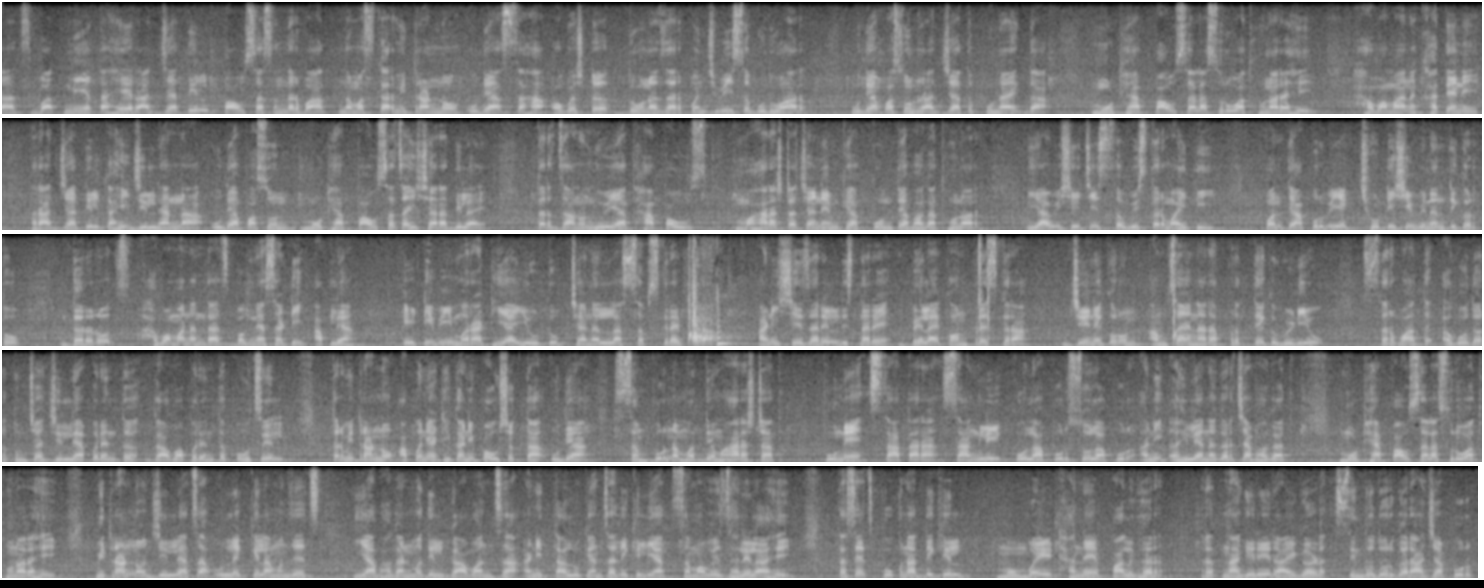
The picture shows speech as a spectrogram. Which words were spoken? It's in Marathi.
आज बातमी येत आहे राज्यातील पावसासंदर्भात. नमस्कार मित्रांनो उद्या सहा ऑगस्ट दोन हजार पंचवीस बुधवार. उद्यापासून राज्यात पुन्हा एकदा मोठ्या पावसाला सुरुवात होणार आहे. हवामान खात्याने राज्यातील काही जिल्ह्यांना उद्यापासून मोठ्या पावसाचा इशारा दिला आहे तर जाणून घेऊयात हा पाऊस महाराष्ट्राच्या नेमक्या कोणत्या भागात होणार? याविषयीची सविस्तर माहिती पण त्यापूर्वी एक छोटीशी विनंती करतो. दररोज हवामान अंदाज बघण्यासाठी आपल्या ए टी व्ही मराठी या यूट्यूब चॅनलला सबस्क्राईब करा आणि शेजारील दिसणारे बेल आयकॉन प्रेस करा जेणेकरून आमचा येणारा प्रत्येक व्हिडिओ सर्वात अगोदर तुमच्या जिल्ह्यापर्यंत गावापर्यंत पोहोचेल. तर मित्रांनो आपण या ठिकाणी पाहू शकता उद्या संपूर्ण मध्य महाराष्ट्रात पुणे सातारा सांगली कोल्हापूर सोलापूर आणि अहिल्यानगरच्या भागात मोठ्या पावसाला सुरुवात होणार आहे. मित्रांनो जिल्ह्याचा उल्लेख केला म्हणजेच या भागांमधील गावांचा आणि तालुक्यांचा देखील यात समावेश झालेला आहे. तसेच कोकणात देखील मुंबई ठाणे पालघर रत्नागिरी रायगड सिंधुदुर्ग राजापूर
